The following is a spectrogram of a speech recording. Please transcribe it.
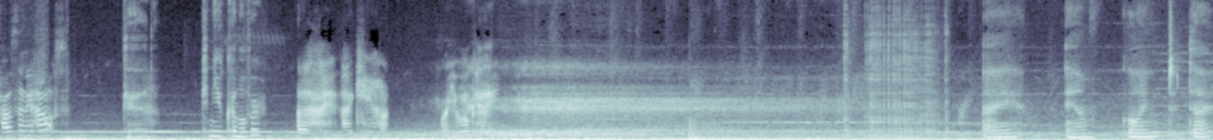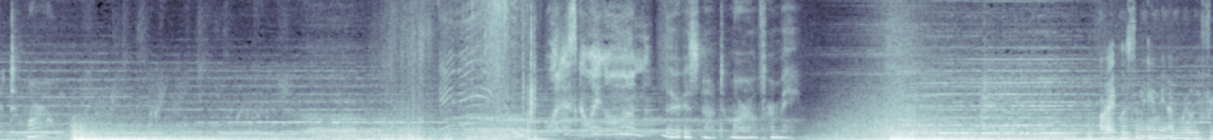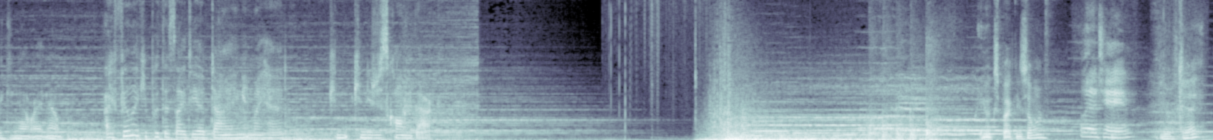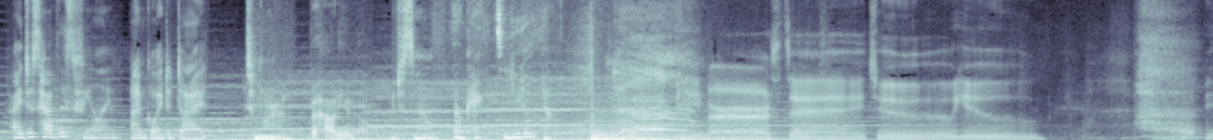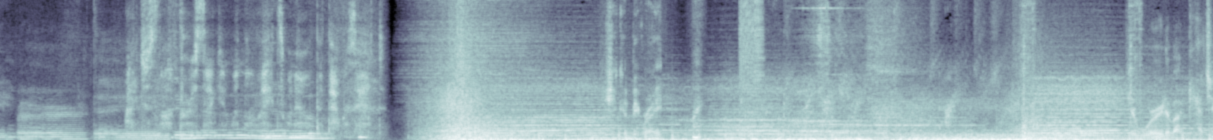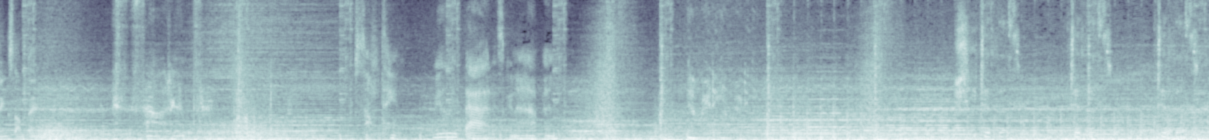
How's the new house? Good. Can you come over? Uh, I, I can't. Are you okay? I am going to die tomorrow. What is going on? There is no tomorrow for me. All right, listen, Amy, I'm really freaking out right now. I feel like you put this idea of dying in my head. Can can you just call me back? You expecting someone? Hello, Jane. You okay? I just have this feeling I'm going to die tomorrow. But how do you know? I just know. Okay, so you don't know. Happy birthday to you. Happy birthday. I just thought for a second when the lights went out that that was it. She could be right. What? You're worried about catching something? Is this how it ends? Something really bad is gonna happen. I'm ready, I'm ready. She did this, did this, did this.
